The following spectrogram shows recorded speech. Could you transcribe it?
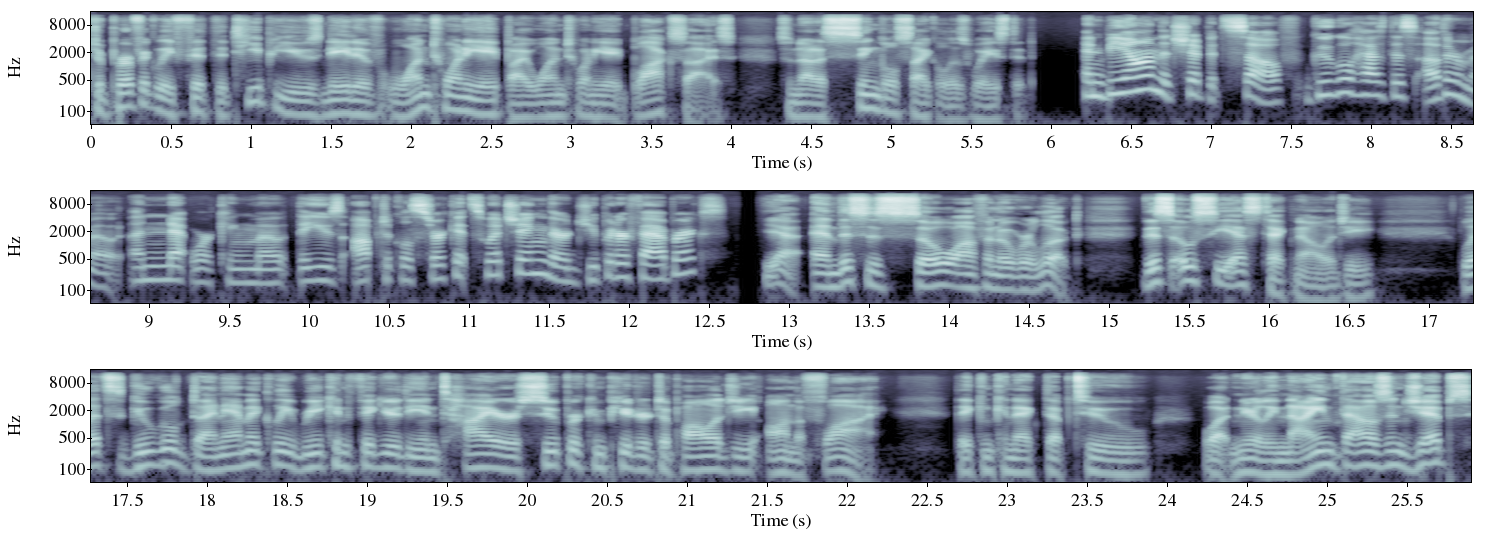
to perfectly fit the TPU's native 128 by 128 block size, so not a single cycle is wasted. And beyond the chip itself, Google has this other moat, a networking moat. They use optical circuit switching, their Jupiter fabrics. Yeah, and this is so often overlooked. This OCS technology lets Google dynamically reconfigure the entire supercomputer topology on the fly. They can connect up to, what, nearly 9,000 chips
